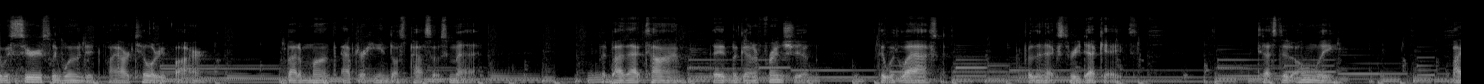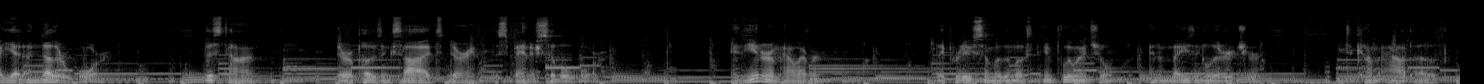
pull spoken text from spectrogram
was seriously wounded by artillery fire about a month after he and Dos Passos met. But by that time, they had begun a friendship that would last for the next three decades, tested only by yet another war, this time their opposing sides during the Spanish Civil War. In the interim, however, they produced some of the most influential and amazing literature to come out of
